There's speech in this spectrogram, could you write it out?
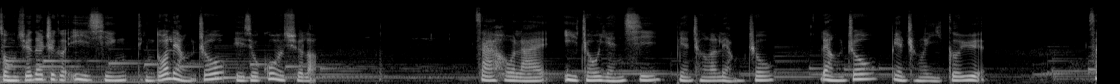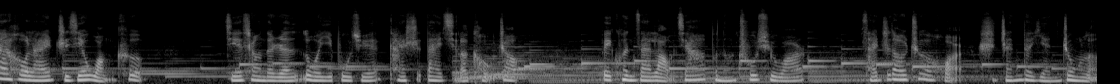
总觉得这个疫情顶多两周也就过去了，再后来，一周延期变成了两周，两周变成了一个月，再后来直接网课，街上的人络绎不绝，开始戴起了口罩，被困在老家不能出去玩，才知道这会儿是真的严重了。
